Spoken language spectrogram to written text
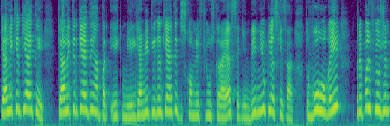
क्या लेकर के आए थे? क्या लेकर के आए थे? यहाँ पर एक मेल गैमिट लेकर के आए थे, जिसको हमने फ्यूज कराया सेकेंडरी न्यूक्लियस के साथ। तो वो हो गई ट्रिपल फ्यूजन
